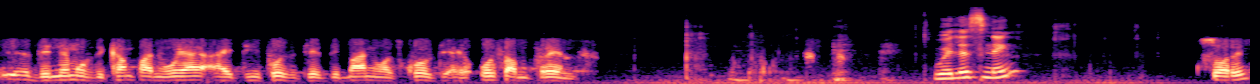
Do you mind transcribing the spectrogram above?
uh, the name of the company where I deposited the money was called uh, Awesome Brands. We're listening. Sorry.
